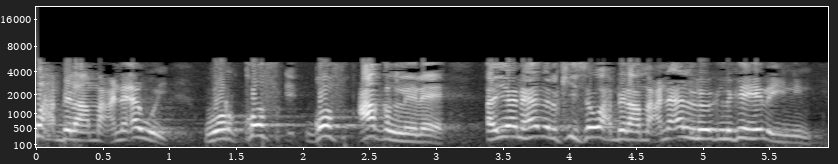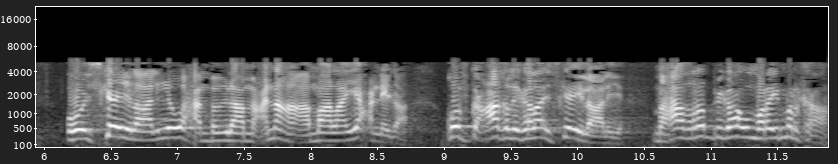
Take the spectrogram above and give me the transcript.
Wax bilaa macnaa wey. War qof qof caqli leh ayaan hadalkiisa wax bilaa macnaa laga helaynin oo iska ilaaliya waxa bilaa macnaha maalayacniga qofka caqligala iska ilaaliya. Maxaad rabbigaa u marayn markaa?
